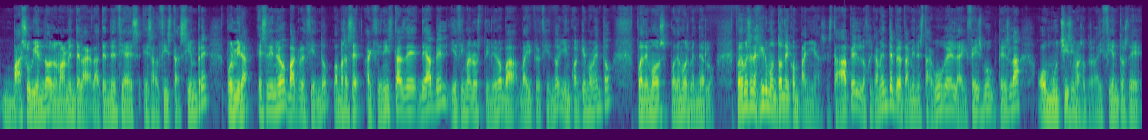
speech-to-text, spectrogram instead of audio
va subiendo, normalmente la, tendencia es, alcista siempre, pues mira, ese dinero va creciendo, vamos a ser accionistas de, Apple y encima nuestro dinero va, a ir creciendo y en cualquier momento podemos, podemos venderlo. Podemos elegir un montón de compañías, está Apple, lógicamente, pero también está Google, hay Facebook, Tesla o muchísimas otras, hay cientos de,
